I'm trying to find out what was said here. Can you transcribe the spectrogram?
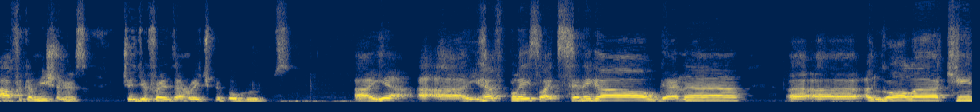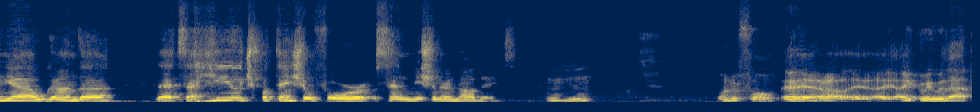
African missionaries, to different unreached people groups. Uh, yeah, you have places like Senegal, Ghana, Angola, Kenya, Uganda, that's a huge potential for send missionary nowadays. Mm-hmm. Wonderful. Yeah, well, I, I, agree with that.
